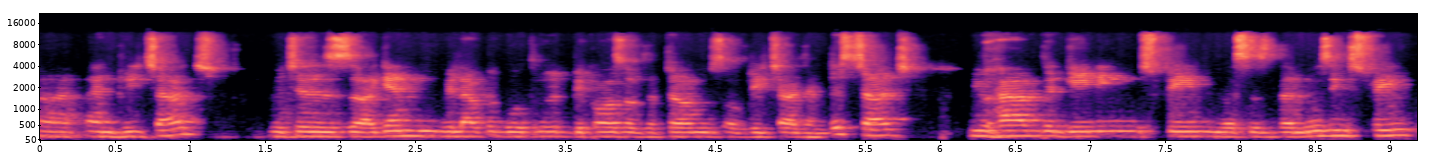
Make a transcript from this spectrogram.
uh, and recharge, which is, again, we'll have to go through it because of the terms of recharge and discharge. You have the gaining stream versus the losing stream.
